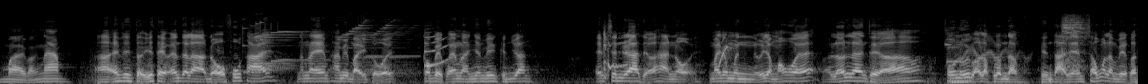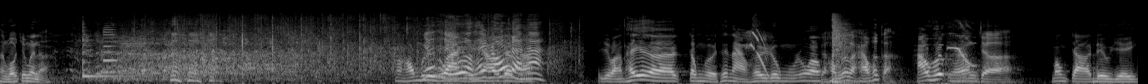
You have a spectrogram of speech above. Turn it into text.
mời bạn nam. À, em xin tự giới thiệu em tên là Đỗ Phú Thái Năm nay em 27 tuổi. Công việc của em là nhân viên kinh doanh. Em sinh ra thì ở Hà Nội Mang trong mình nửa dòng máu Huế. Và Lớn lên thì ở phố núi Bảo Lộc Lâm Đồng. Hiện tại thì em sống và làm việc ở thành phố Hồ Chí Minh ạ. Nó không liên quan là gì thấy nhau rồi ha. Giờ bạn thấy ờ, trong người thế nào? Hơi rung đúng không? Dạ, Không rất là háo hức ạ. Háo hức hả? Mong chờ. Mong chờ điều gì?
